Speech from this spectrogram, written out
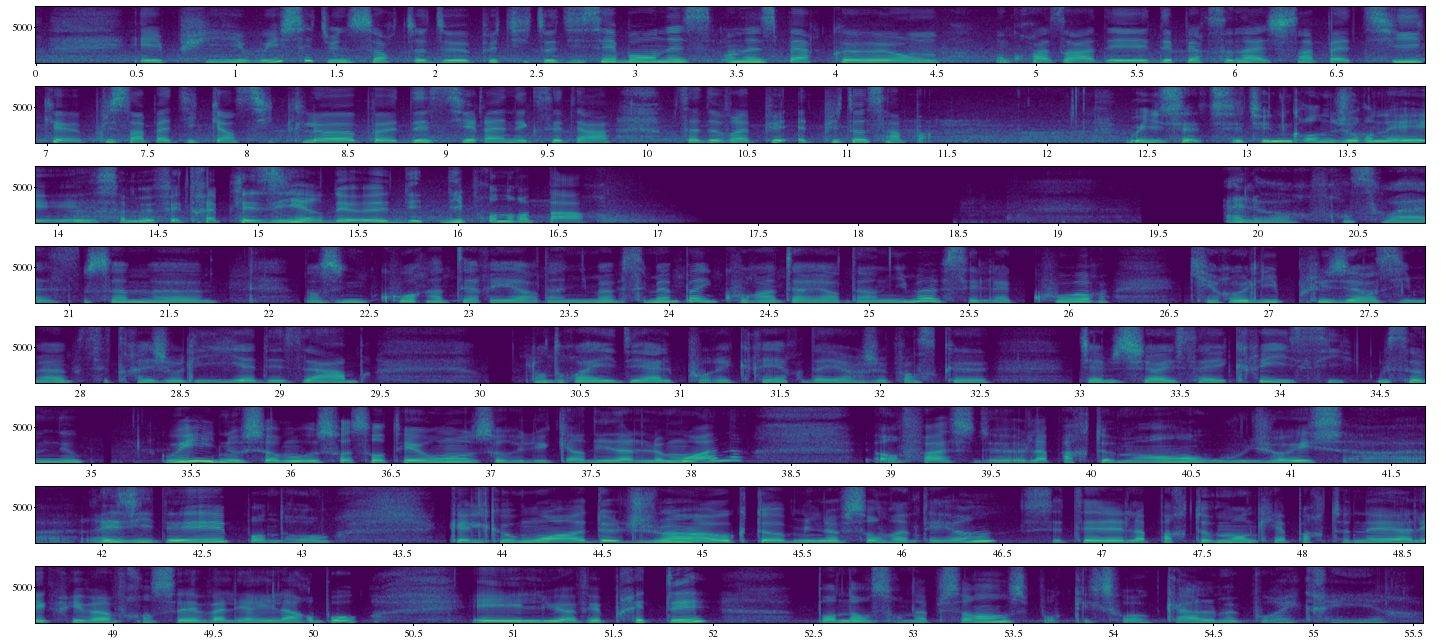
Et puis oui, c'est une sorte de petite odyssée. Bon, on, espère qu'on on croisera des, personnages sympathiques, plus sympathiques qu'un cyclope, des sirènes, etc. Ça devrait être plutôt sympa. Oui, c'est une grande journée et ça me fait très plaisir d'y prendre part. Alors, Françoise, nous sommes euh, dans une cour intérieure d'un immeuble. C'est même pas une cour intérieure d'un immeuble, c'est la cour qui relie plusieurs immeubles. C'est très joli, il y a des arbres. L'endroit idéal pour écrire. D'ailleurs, je pense que James Joyce a écrit ici. Où sommes-nous? Oui, nous sommes au 71 rue du Cardinal Lemoine en face de l'appartement où Joyce a résidé pendant quelques mois de juin à octobre 1921. C'était l'appartement qui appartenait à l'écrivain français Valéry Larbeau et il lui avait prêté pendant son absence pour qu'il soit au calme pour écrire.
